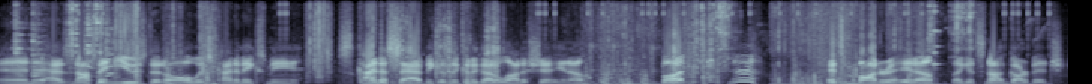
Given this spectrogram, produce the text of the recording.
and it has not been used at all, which kind of makes me kind of sad because it could have got a lot of shit, you know? But, eh, it's moderate, you know? Like, it's not garbage.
